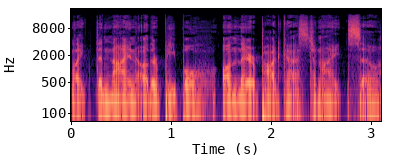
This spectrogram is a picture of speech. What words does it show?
like the nine other people on their podcast tonight. So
